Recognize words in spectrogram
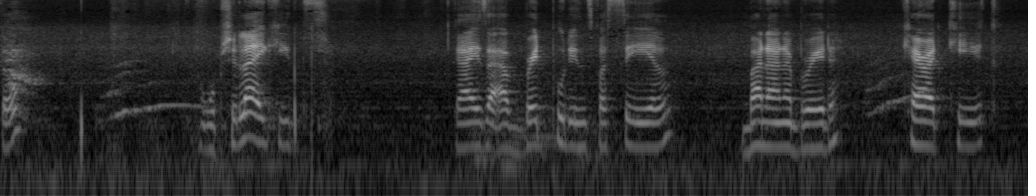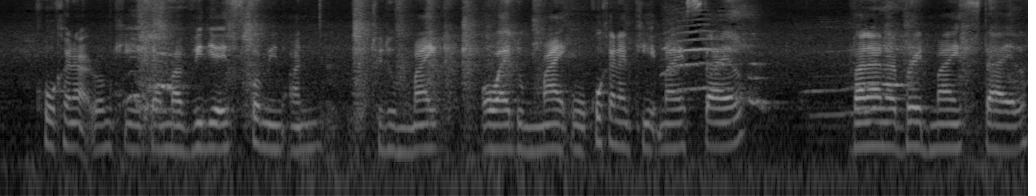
so. Hope she like it. Guys I have bread puddings for sale. Banana bread carrot cake coconut rum cake and my video is coming on to do my or I do my oh, coconut cake my style banana bread my style.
